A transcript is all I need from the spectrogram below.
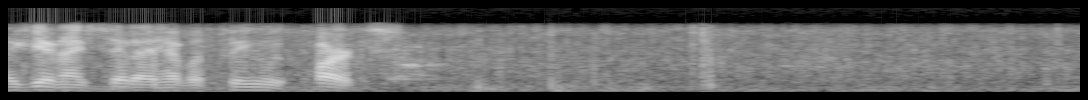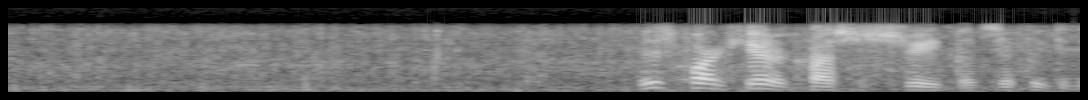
Again, I said I have a thing with parks. This park here across the street, let's see if we could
